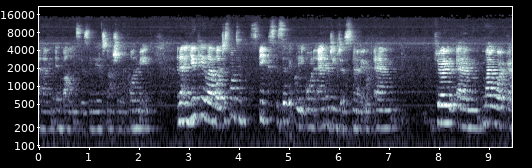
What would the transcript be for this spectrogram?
um, imbalances in the international economy. And at a UK level, I just want to speak specifically on energy just now. Um, throughout um, my work, I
